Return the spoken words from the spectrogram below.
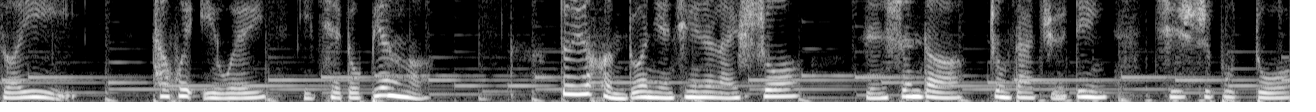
所以。他会以为一切都变了。对于很多年轻人来说，人生的重大决定其实不多。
